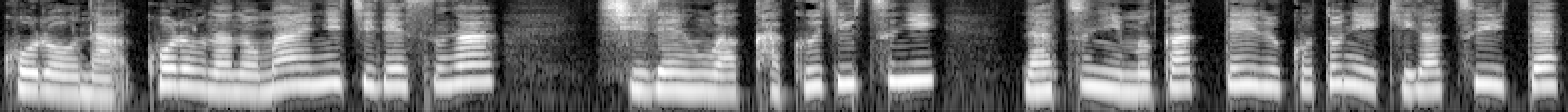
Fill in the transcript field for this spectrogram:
コロナ、コロナの毎日ですが、自然は確実に夏に向かっていることに気がついて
